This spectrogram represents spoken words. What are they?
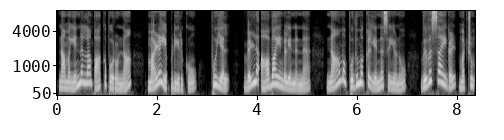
நாம என்னெல்லாம் பார்க்க போறோம்னா மழை எப்படி இருக்கும்? புயல் வெள்ள ஆபாயங்கள் என்னென்ன? நாம பொதுமக்கள் என்ன செய்யணும்? விவசாயிகள் மற்றும்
